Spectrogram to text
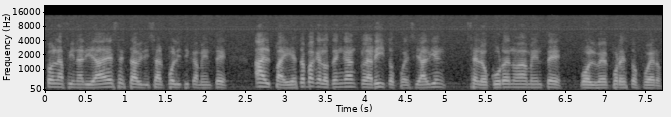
con la finalidad de desestabilizar políticamente al país. Esto para que lo tengan clarito, pues si a alguien se le ocurre nuevamente volver por estos fueros.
